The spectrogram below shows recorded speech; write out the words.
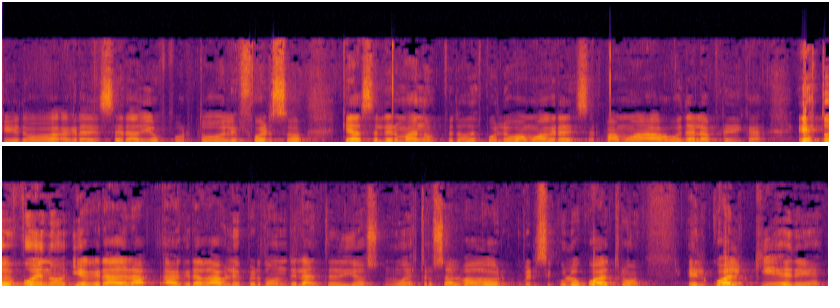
Quiero agradecer a Dios por todo el esfuerzo que hace el hermano, pero después lo vamos a agradecer. Vamos ahora a predicar. Esto es bueno y agradable perdón, delante de Dios nuestro Salvador, versículo 4, el cual quiere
